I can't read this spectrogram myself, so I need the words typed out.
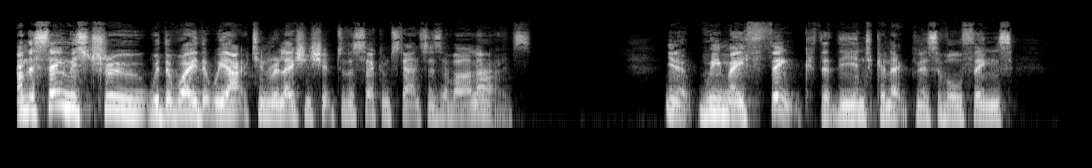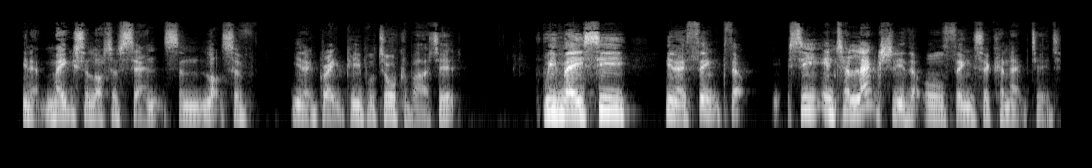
And the same is true with the way that we act in relationship to the circumstances of our lives. You know, we may think that the interconnectedness of all things, you know, makes a lot of sense and lots of, you know, great people talk about it. We may see, you know, think that, see intellectually that all things are connected.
